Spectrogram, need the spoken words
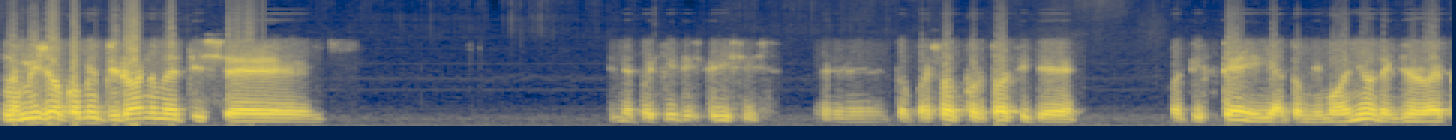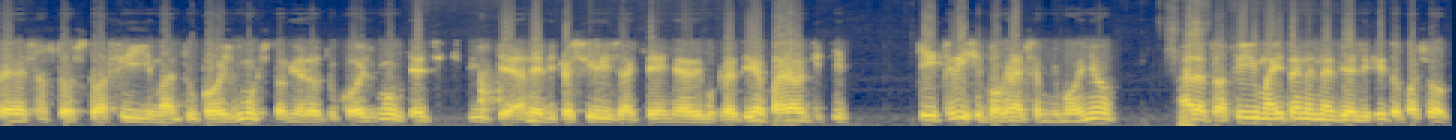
Νομίζω ακόμη πληρώνουμε τις, ε, την εποχή της κρίσης. Ε, το Πασόκ φορτώθηκε ότι φταίει για το μνημόνιο, δεν ξέρω, έπαιρεσε αυτό στο αφήγημα του κόσμου, στο μυαλό του κόσμου και έτσι και ανέβηκε ο ΣΥΡΙΖΑ και η Νέα Δημοκρατία παρά ότι και, και οι τρεις υπογράψαν μνημόνιο, αλλά το αφήγημα ήταν να διαλυθεί το Πασόκ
